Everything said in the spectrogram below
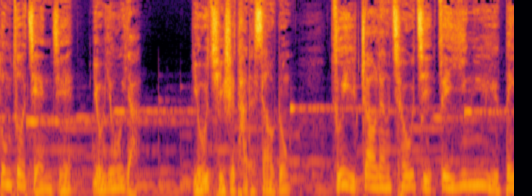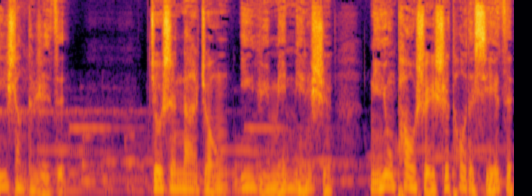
动作简洁又优雅，尤其是她的笑容，足以照亮秋季最阴郁悲伤的日子。就是那种阴雨绵绵时，你用泡水湿透的鞋子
